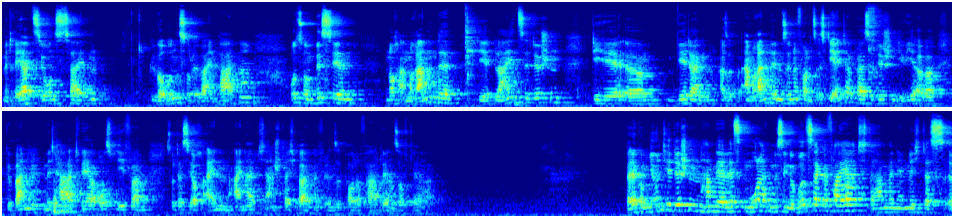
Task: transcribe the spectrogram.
mit Reaktionszeiten über uns oder über einen Partner und so ein bisschen noch am Rande die Appliance Edition, die ähm, wir dann, also am Rande im Sinne von, es ist die Enterprise Edition, die wir aber gebundelt mit Hardware ausliefern, sodass Sie auch einen einheitlichen Ansprechpartner für den Support of Hardware und Software haben. Bei der Community Edition haben wir letzten Monat ein bisschen Geburtstag gefeiert. Da haben wir nämlich das äh,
